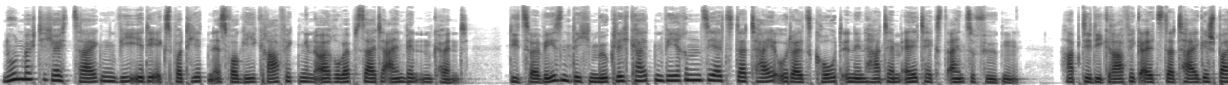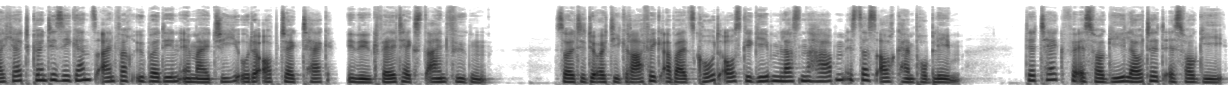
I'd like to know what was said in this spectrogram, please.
Nun möchte ich euch zeigen, wie ihr die exportierten SVG-Grafiken in eure Webseite einbinden könnt. Die zwei wesentlichen Möglichkeiten wären, sie als Datei oder als Code in den HTML-Text einzufügen. Habt ihr die Grafik als Datei gespeichert, könnt ihr sie ganz einfach über den MIG oder Object Tag in den Quelltext einfügen. Solltet ihr euch die Grafik aber als Code ausgegeben lassen haben, ist das auch kein Problem. Der Tag für SVG lautet SVG.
